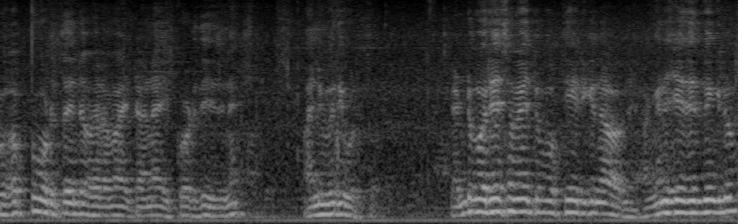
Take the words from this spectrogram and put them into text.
ഉറപ്പ് കൊടുത്തതിന്റെ ഫലമായിട്ടാണ് ഹൈക്കോടതി ഇതിന് അനുമതി കൊടുത്തത്. രണ്ടും ഒരേ സമയത്ത് പൂർത്തീകരിക്കുന്ന പറഞ്ഞത് അങ്ങനെ ചെയ്തിരുന്നെങ്കിലും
